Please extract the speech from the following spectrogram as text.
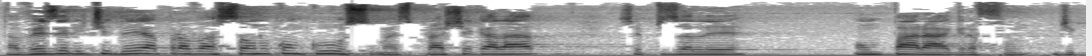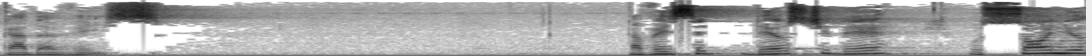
Talvez ele te dê a aprovação no concurso, mas para chegar lá, você precisa ler um parágrafo de cada vez. Talvez Deus te dê o sonho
